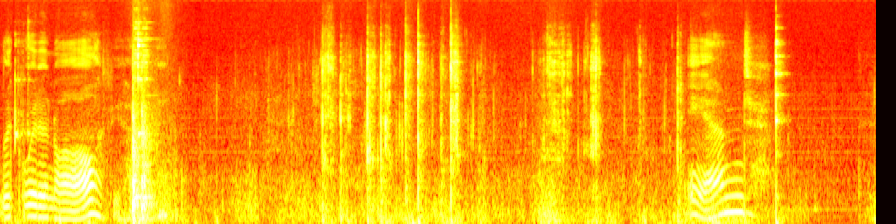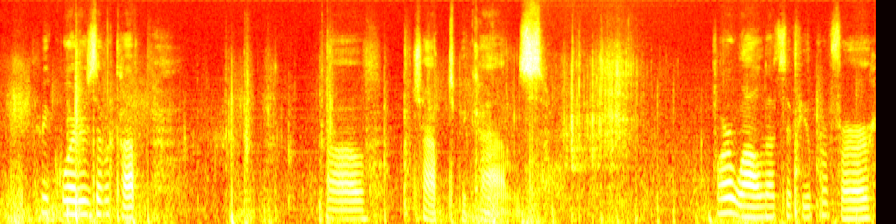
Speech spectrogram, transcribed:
Liquid and all, if you have any. And three quarters of a cup of chopped pecans. Or walnuts if you prefer.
